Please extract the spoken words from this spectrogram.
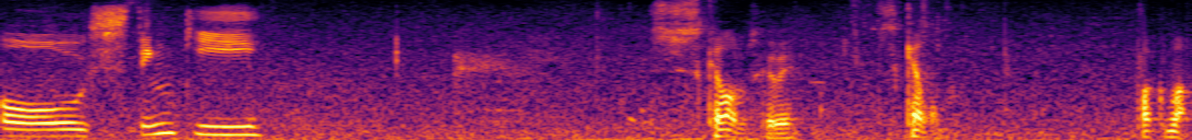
Oh, stinky. Let's just kill him, Scooby. Just kill him. Fuck him up.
